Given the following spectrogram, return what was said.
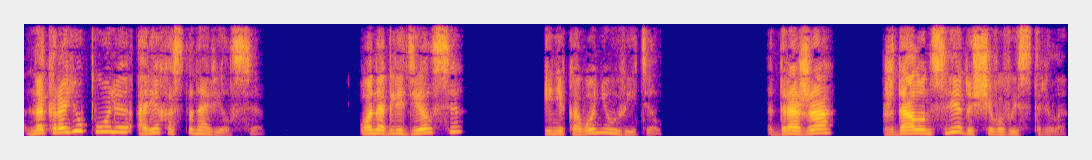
На краю поля орех остановился. Он огляделся и никого не увидел. Дрожа, ждал он следующего выстрела,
